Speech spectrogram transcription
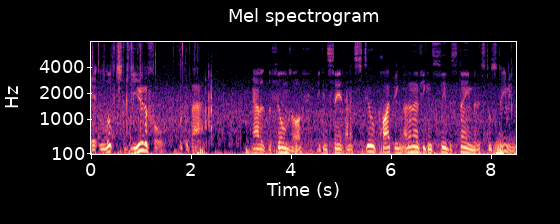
it looks beautiful. Look at that. Now that the film's off, you can see it and it's still piping. I don't know if you can see the steam, but it's still steaming.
